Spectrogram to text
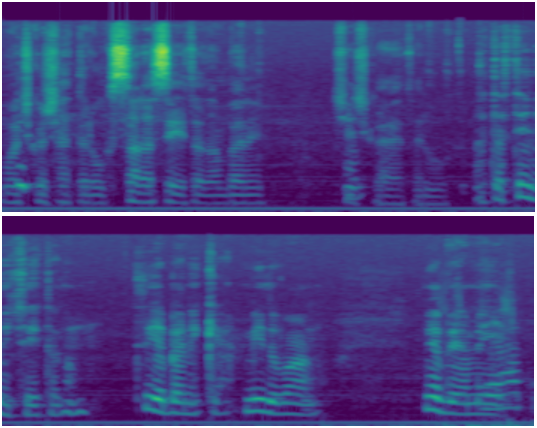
Mocskos heterók, szala szétadom Benni. Csicska heterók. Hát azt én is szétadom. Szia Benike, mi van? Mi a vélemény? Hát.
